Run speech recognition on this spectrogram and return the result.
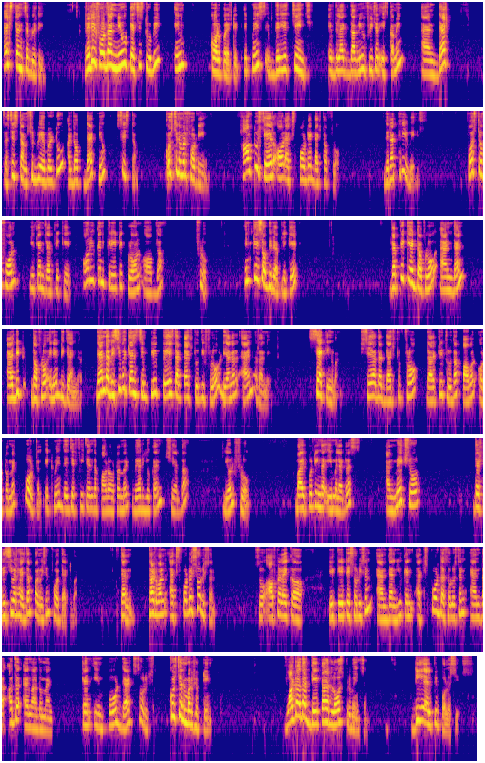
Extensibility ready for the new cases to be incorporated. It means if there is a change, if the, like the new feature is coming and that the system should be able to adopt that new system. Question number 14. How to share or export a desktop flow? There are three ways. First of all, you can replicate or you can create a clone of the flow. In case of the replicate, replicate the flow and then edit the flow in a designer. Then the receiver can simply paste the text to the flow designer and run it. Second one, share the desktop flow directly through the Power Automate portal. It means there is a feature in the Power Automate where you can share the your flow. by putting the email address and make sure that receiver has the permission for that one. Then third one export a solution. So after like uh, you create a solution and then you can export the solution and the other environment can import that solution. Question number 15. What are the data loss prevention? DLP policies.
